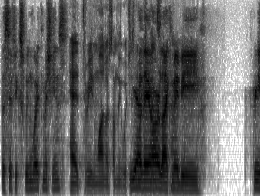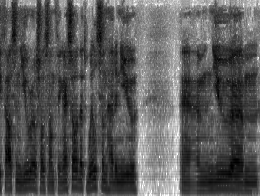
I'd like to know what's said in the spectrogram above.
specific swing weight machines. Head three in one or something, which is yeah, they are like maybe 3,000 euros or something. I saw that Wilson had a new um, new um,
